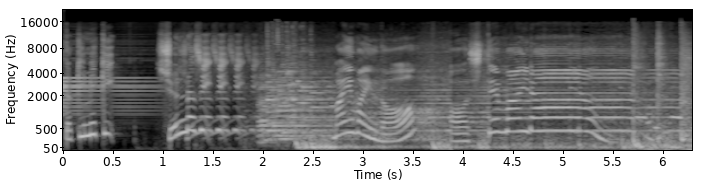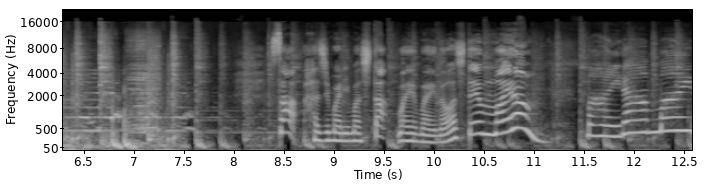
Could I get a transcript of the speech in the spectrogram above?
勝ときめき旬ラジ。まゆまゆの押してまいらん。さあ始まりました。まゆまゆの押してまいらん。マイランマイ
